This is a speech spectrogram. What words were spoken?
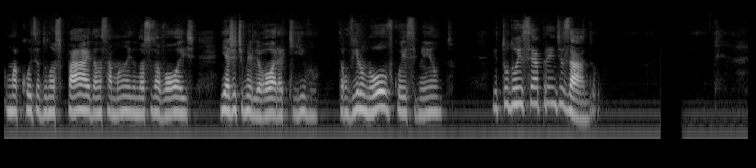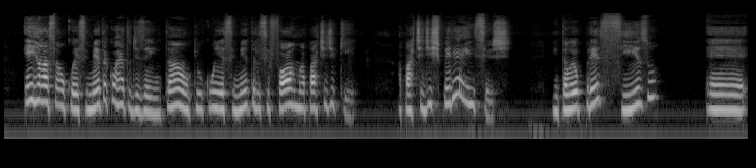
uma coisa do nosso pai, da nossa mãe, dos nossos avós, e a gente melhora aquilo. Então vira um novo conhecimento. E tudo isso é aprendizado. Em relação ao conhecimento, é correto dizer então que o conhecimento ele se forma a partir de quê? A partir de experiências. Então eu preciso, é,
